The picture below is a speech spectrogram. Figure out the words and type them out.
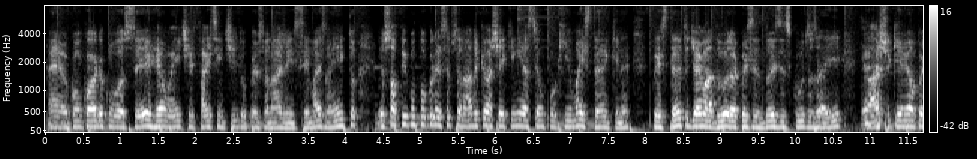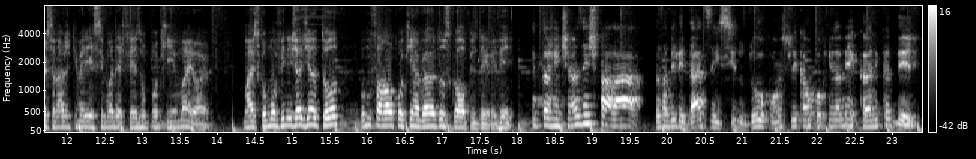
É, eu concordo com você, realmente faz sentido o personagem ser mais lento. Eu só fico um pouco decepcionado que eu achei que ia ser um pouquinho mais tanque, né? Com esse tanto de armadura, com esses dois escudos aí, eu é. acho que ele é um personagem que merecia uma defesa um pouquinho maior. Mas como o Vini já adiantou, vamos falar um pouquinho agora dos golpes dele, Vini. Então, gente, antes de a gente falar das habilidades em si do Doku, vamos explicar um pouquinho da mecânica dele.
